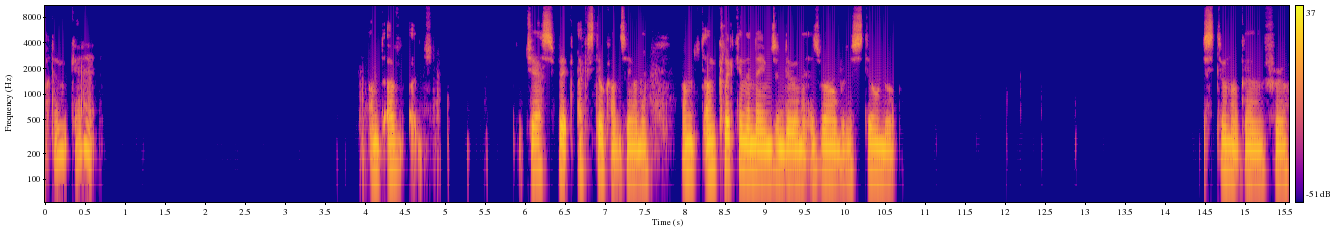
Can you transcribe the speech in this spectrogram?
I don't get it. I'm I've Jess. I still can't see her name. I'm I'm clicking the names and doing it as well, but it's still not. It's still not going through.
